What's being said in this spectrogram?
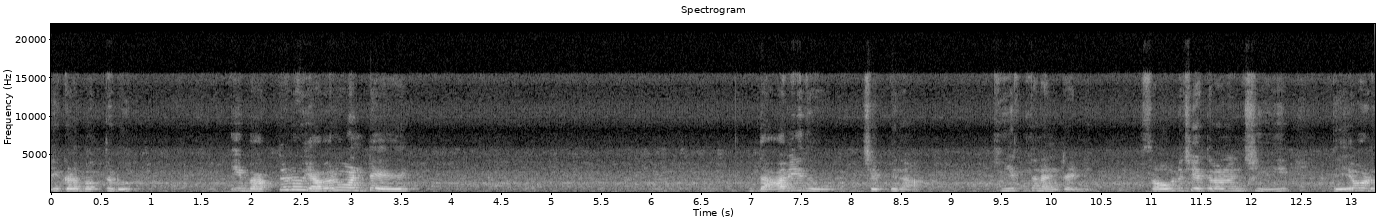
ఇక్కడ భక్తుడు. ఈ భక్తుడు ఎవరు అంటే దావీదు చెప్పిన కీర్తన అంటండి సౌలు చేతిలో నుంచి దేవుడు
